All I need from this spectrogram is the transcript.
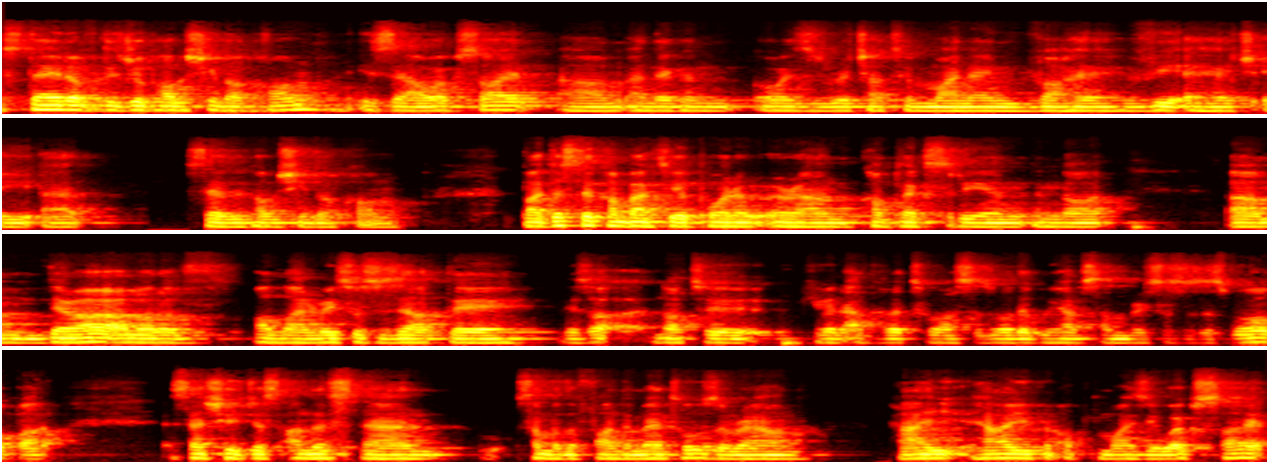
stateofdigitalpublishing.com is our website, um, and they can always reach out to my name, Vahe, V-A-H-E, at stateofpublishing.com. But just to come back to your point around complexity and, and not, um, there are a lot of online resources out there. There's a, not to give an advert to us as well that we have some resources as well, but essentially just understand some of the fundamentals around how you, how you can optimize your website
